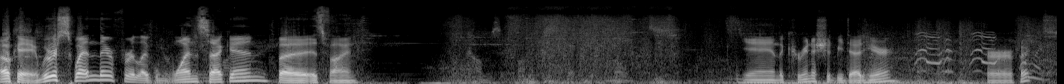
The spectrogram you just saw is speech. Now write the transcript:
Okay, we were sweating there for like one second, but it's fine. And the Karina should be dead here. Perfect.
